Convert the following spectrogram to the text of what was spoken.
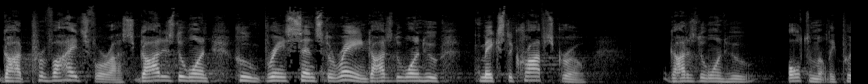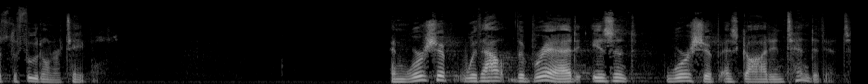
God provides for us. God is the one who brings, sends the rain. God's the one who makes the crops grow. God is the one who ultimately puts the food on our tables. And worship without the bread isn't worship as God intended it.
